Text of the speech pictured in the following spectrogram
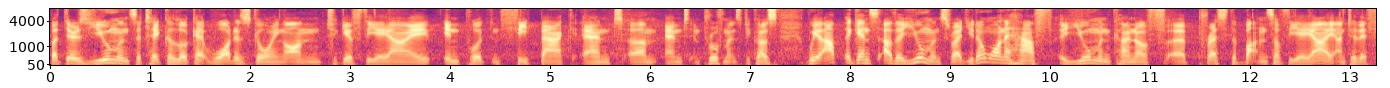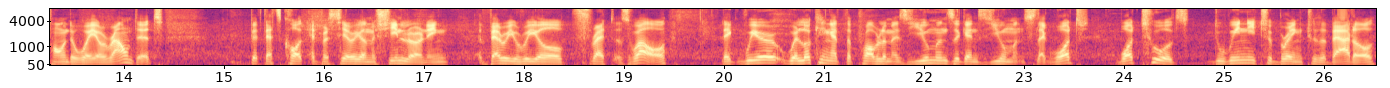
but there's humans that take a look at what is going on to give the AI input and feedback and, um, and improvements because we are up against other humans, right? You don't want to have a human kind of uh, press the buttons of the AI until they found a way around it. But that's called adversarial machine learning, a very real threat as well. Like we're, we're looking at the problem as humans against humans. Like what, what tools do we need to bring to the battle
